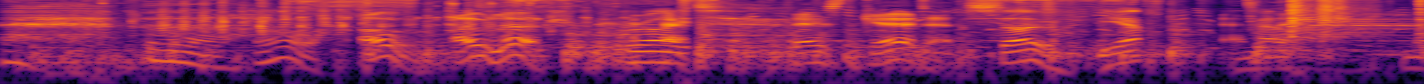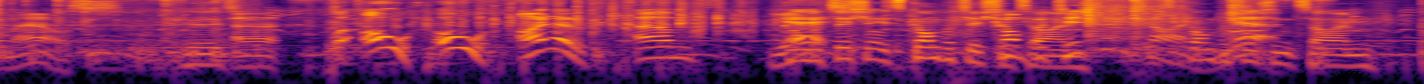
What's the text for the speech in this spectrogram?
oh, oh, oh! Look, Right. there's the girder So, yep. and the, and the mouse. Good. Uh, well, oh, oh! I know. Um, yes. Competition. It's competition, Competition time. time, It's competition yeah. time.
